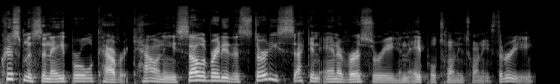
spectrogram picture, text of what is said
Christmas in April, Calvert County celebrated its 32nd anniversary in April 2023.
